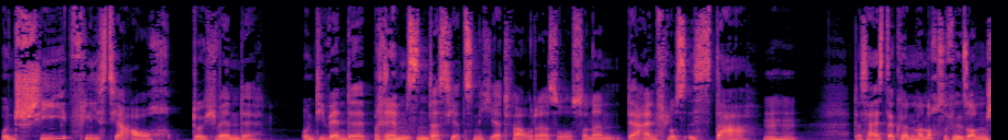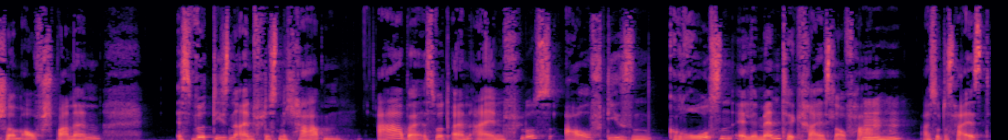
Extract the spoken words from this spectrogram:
und Ski fließt ja auch durch Wände. Und die Wände bremsen das jetzt nicht etwa oder so, sondern der Einfluss ist da. Mhm. Das heißt, da können wir noch so viel Sonnenschirm aufspannen. Es wird diesen Einfluss nicht haben. Aber es wird einen Einfluss auf diesen großen Elementekreislauf haben. Mhm. Also das heißt,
